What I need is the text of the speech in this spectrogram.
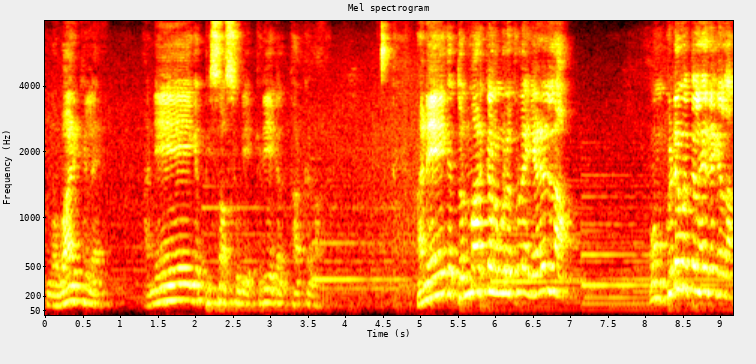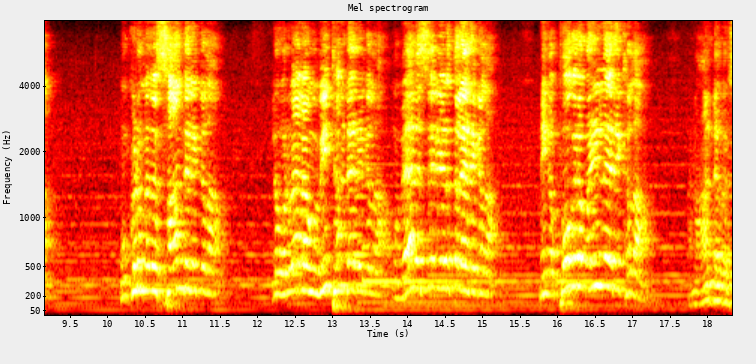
உங்கள் வாழ்க்கையில் அநேக பிசாசுடைய கிரியைகள் தாக்கலாம் அநேக துன்மார்க்கள் உங்களுக்குள்ள எழலாம். உன் குடும்பத்தில் இருக்கலாம். உன் குடும்பத்தை சார்ந்து இருக்கலாம். இல்லை ஒருவேளை உங்க வீட்டாண்ட இருக்கலாம். உங்க வேலை செய்யற இடத்துல இருக்கலாம். நீங்க போகிற வழியில இருக்கலாம். ஆனா ஆண்டவர்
